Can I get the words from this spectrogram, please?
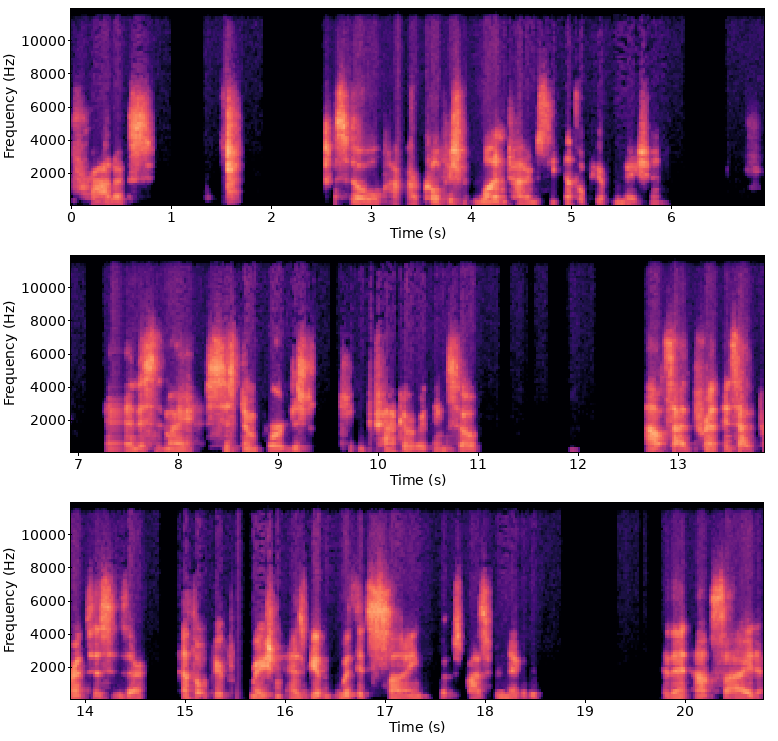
products. So our coefficient one times the enthalpy of formation. And this is my system for just keeping track of everything. So outside the inside the parenthesis is our enthalpy formation as given with its sign, whether it's positive or negative. And then outside,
